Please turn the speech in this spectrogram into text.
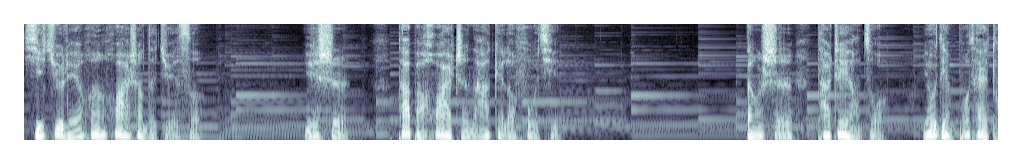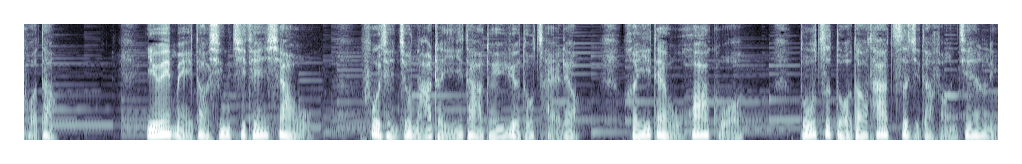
喜剧连环画上的角色。于是，他把画纸拿给了父亲。当时他这样做有点不太妥当，因为每到星期天下午，父亲就拿着一大堆阅读材料和一袋无花果，独自躲到他自己的房间里。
